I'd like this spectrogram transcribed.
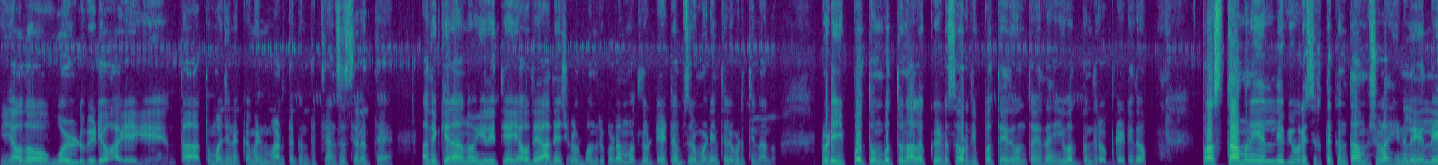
ಯಾವುದೋ ಓಲ್ಡ್ ವಿಡಿಯೋ ಹಾಗೆ ಹೀಗೆ ಅಂತ ತುಂಬಾ ಜನ ಕಮೆಂಟ್ ಮಾಡ್ತಕ್ಕಂಥ ಚಾನ್ಸಸ್ ಇರುತ್ತೆ. ಅದಕ್ಕೆ ನಾನು ಈ ರೀತಿಯ ಯಾವುದೇ ಆದೇಶಗಳು ಬಂದರೂ ಕೂಡ ಮೊದಲು ಡೇಟ್ ಅಬ್ಸರ್ವ್ ಮಾಡಿ ಅಂತ ಹೇಳ್ಬಿಡ್ತೀನಿ ನಾನು. ನೋಡಿ, ಇಪ್ಪತ್ತೊಂಬತ್ತು ನಾಲ್ಕು ಎರಡ್ ಸಾವಿರದ ಇಪ್ಪತ್ತೈದು ಅಂತ ಇದೆ. ಇವತ್ತು ಬಂದಿರೋ ಅಪ್ಡೇಟ್ ಇದು. ಪ್ರಸ್ತಾವನೆಯಲ್ಲಿ ವಿವರಿಸಿರ್ತಕ್ಕಂಥ ಅಂಶಗಳ ಹಿನ್ನೆಲೆಯಲ್ಲಿ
